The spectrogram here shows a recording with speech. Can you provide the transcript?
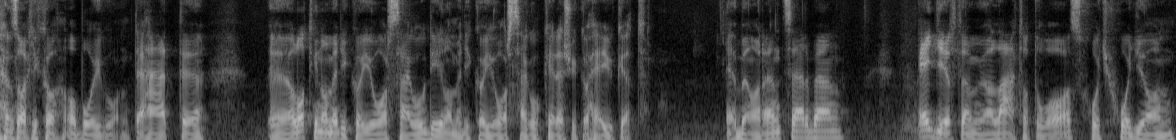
zajlik a, a bolygón. Tehát a latin-amerikai országok, dél-amerikai országok keresik a helyüket ebben a rendszerben. Egyértelműen látható az, hogy hogyan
